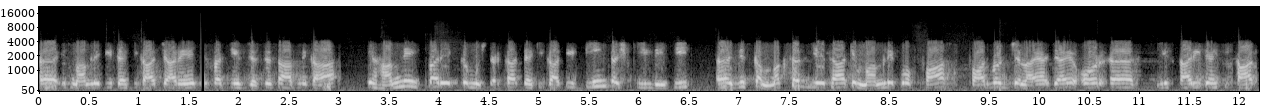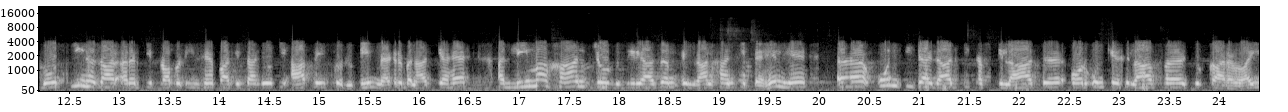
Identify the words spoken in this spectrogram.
اس معاملے کی تحقیقات چاہ رہے ہیں۔ جس پر چیف جسٹس صاحب نے کہا کہ ہم نے اس پر ایک مشترکہ تحقیقاتی ٹیم تشکیل دی تھی۔ جس کا مقصد یہ تھا کہ معاملے کو فاسٹ فارورڈ چلایا جائے اور یہ ساری تحقیقات وہ تین ہزار ارب کی پراپرٹیز ہیں پاکستانیوں کی، آپ نے اس کو روٹین میٹر بنا دیا ہے۔ علیمہ خان جو وزیر اعظم عمران خان کی بہن ہیں ان کی جائیداد کی تفصیلات اور ان کے خلاف جو کارروائی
